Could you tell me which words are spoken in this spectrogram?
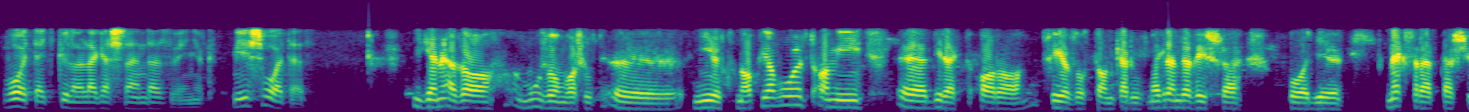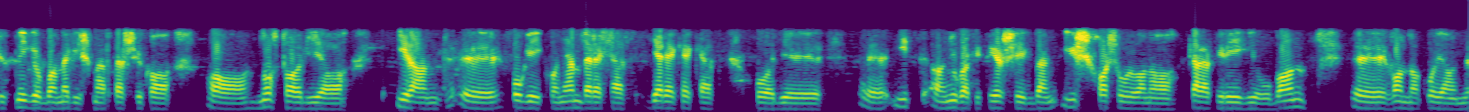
volt egy különleges rendezvényük. Mi is volt ez? Igen, ez a, múzeumvasút nyílt napja volt, ami ö, direkt arra célzottan került megrendezésre, hogy megszerettessük, még jobban megismertessük a, a nosztalgia iránt fogékony embereket, gyerekeket, hogy itt a nyugati térségben is, hasonlóan a keleti régióban vannak olyan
